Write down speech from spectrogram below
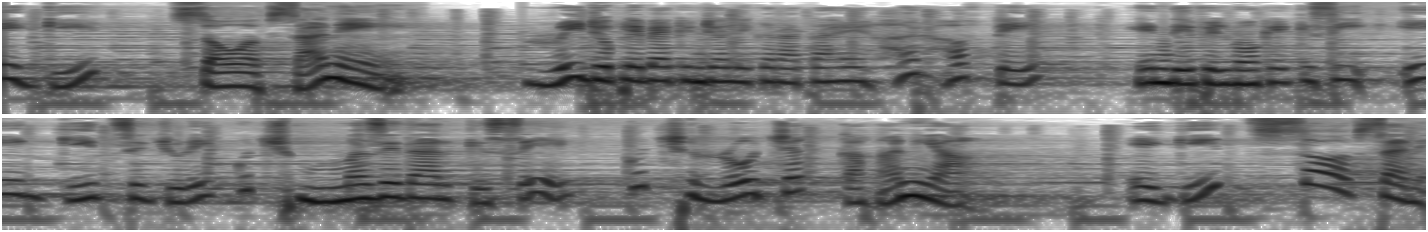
एक गीत सौ अफसाने। रेडियो प्लेबैक इंडिया लेकर आता है हर हफ़्ते हिंदी फ़िल्मों के किसी एक गीत से जुड़े कुछ मज़ेदार किस्से कुछ रोचक कहानियाँ। एक गीत सौ अफसाने।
